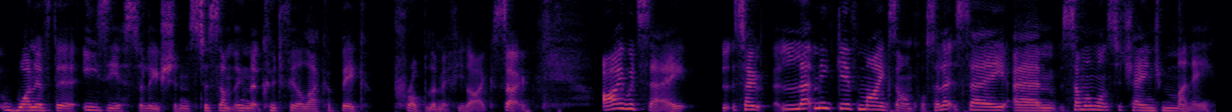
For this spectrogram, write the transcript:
one of the easiest solutions to something that could feel like a big problem, if you like. So, I would say, so let me give my example. So, let's say um, someone wants to change money,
